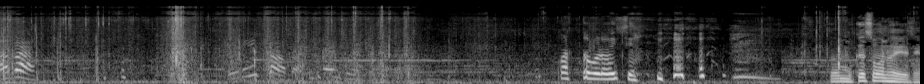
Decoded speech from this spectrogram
বাবা কত বড় হয়েছে? সমান হয়ে গেছে।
